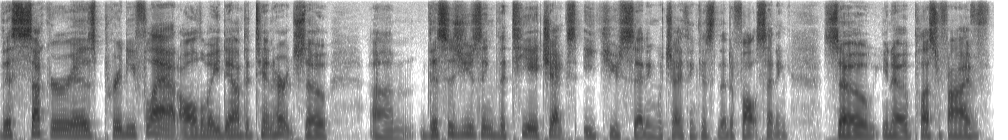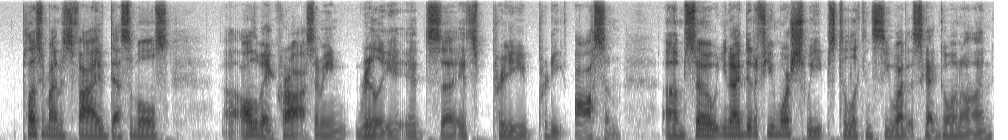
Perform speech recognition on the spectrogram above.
this sucker is pretty flat all the way down to 10 hertz so um, this is using the THX EQ setting, which I think is the default setting. So, you know, plus or five, plus or minus five decibels uh, all the way across. I mean, really, it's, uh, it's pretty, pretty awesome. Um, so, you know, I did a few more sweeps to look and see what it's got going on.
